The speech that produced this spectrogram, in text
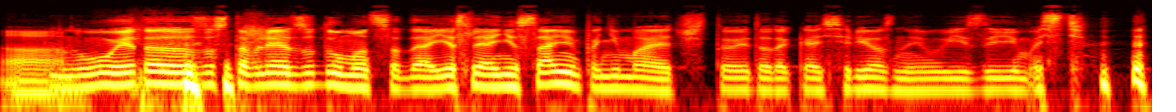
А... Ну, это заставляет задуматься, да, если они сами понимают, что это такая серьезная уязвимость.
